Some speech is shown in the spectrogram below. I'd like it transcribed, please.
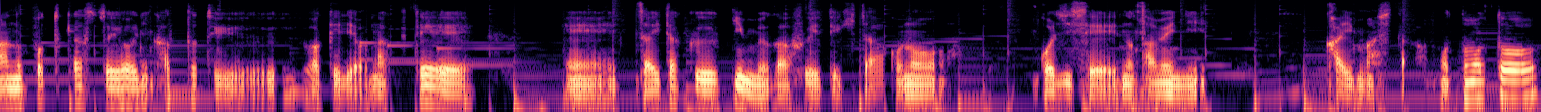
あの、ポッドキャスト用に買ったというわけではなくて、えー、在宅勤務が増えてきたこのご時世のために買いました。もともと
